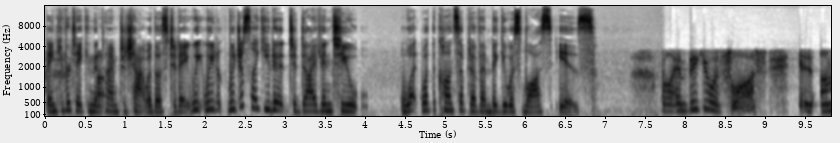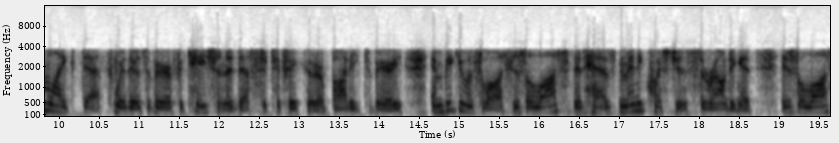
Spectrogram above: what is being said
Thank you for taking the uh, time to chat with us today. We we we just like you to to dive into what what the concept of ambiguous loss is. Well, ambiguous loss, unlike death, where there's a verification, a death certificate or body to bury, ambiguous loss is a loss that has many questions surrounding it. It is a loss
